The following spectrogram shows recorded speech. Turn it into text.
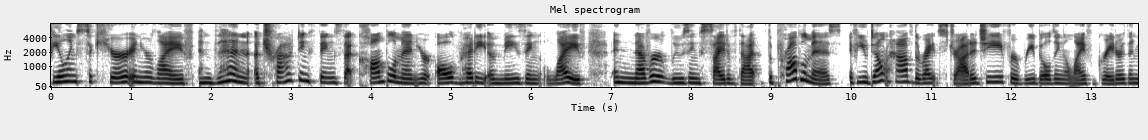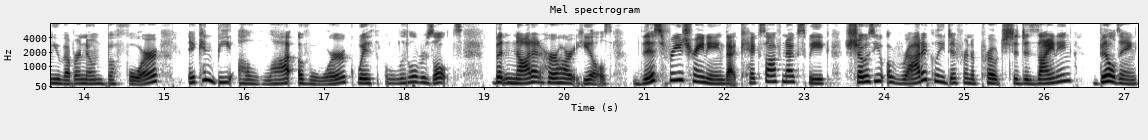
feeling secure in your life, and then attracting things that complement your already amazing life and never losing sight of that. The problem is, if you don't have the right strategy for rebuilding a life greater than you've ever known before, it can be a lot of work with little results, but not at Her Heart Heals. This free training that kicks off next week shows you a radically different approach to designing building,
